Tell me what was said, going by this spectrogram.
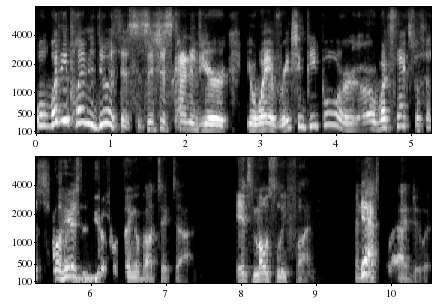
Well, what do you plan to do with this? Is this just kind of your your way of reaching people, or or what's next with this? Well, here's the beautiful thing about TikTok: it's mostly fun, and yeah. that's why I do it.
